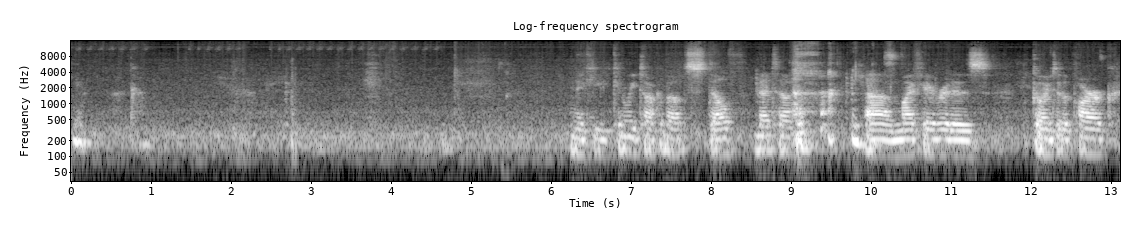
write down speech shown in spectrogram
Thank you. Nikki, can we talk about stealth metta? yes. um, my favorite is going to the park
